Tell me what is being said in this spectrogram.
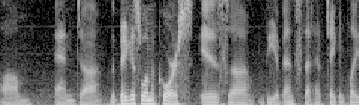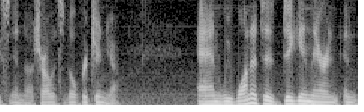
Um, and uh, the biggest one, of course, is uh, the events that have taken place in uh, Charlottesville, Virginia. And we wanted to dig in there, and, and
